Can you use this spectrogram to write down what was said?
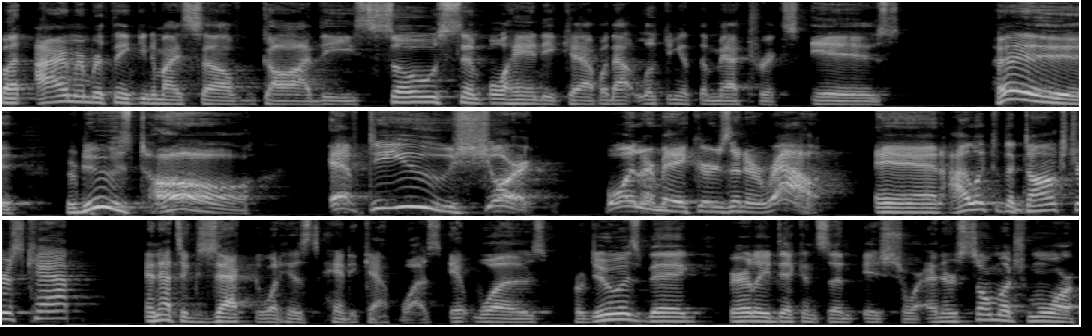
but I remember thinking to myself, God, the so simple handicap without looking at the metrics is, hey, Purdue's tall, FDU's short, Boilermakers in a route. And I looked at the Donksters cap, and that's exactly what his handicap was. It was Purdue is big, Fairleigh Dickinson is short. And there's so much more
